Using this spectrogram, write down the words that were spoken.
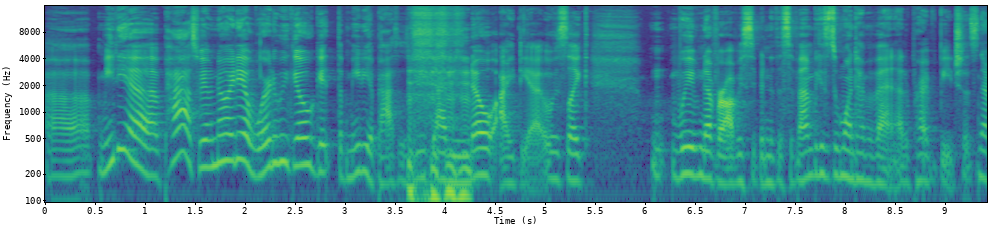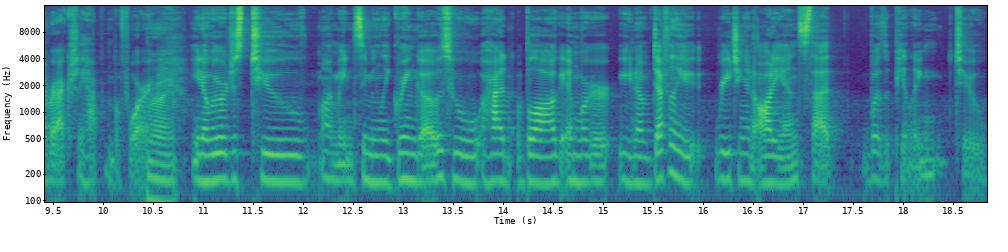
"Uh, media pass. We have no idea. Where do we go get the media passes? We had no idea. It was like we've never obviously been to this event because it's a one-time event at a private beach that's never actually happened before. Right. You know, we were just two, I mean, seemingly gringos who had a blog and were, you know, definitely reaching an audience that was appealing to,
